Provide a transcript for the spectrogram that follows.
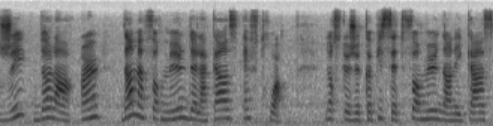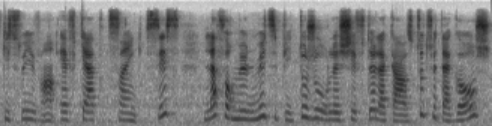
$G, $1 dans ma formule de la case F3. Lorsque je copie cette formule dans les cases qui suivent en F4, 5, 6, la formule multiplie toujours le chiffre de la case tout de suite à gauche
